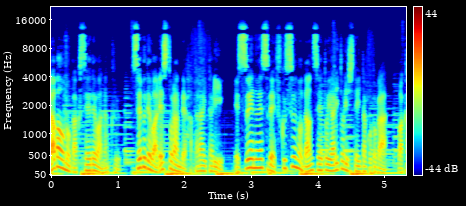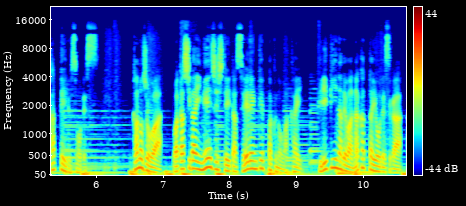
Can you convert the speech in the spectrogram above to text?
ダバオの学生ではなくセブではレストランで働いたり SNS で複数の男性とやり取りしていたことが分かっているそうです。彼女は私がイメージしていた清廉潔白の若いフィリピーナではなかったようですが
